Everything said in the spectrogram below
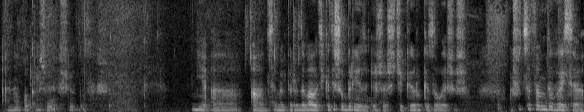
А ну покажи, що тут. Ні, а, а, це ми передавали. Тільки ти що обріжеш, тільки руки залишиш. А що це там дивися?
